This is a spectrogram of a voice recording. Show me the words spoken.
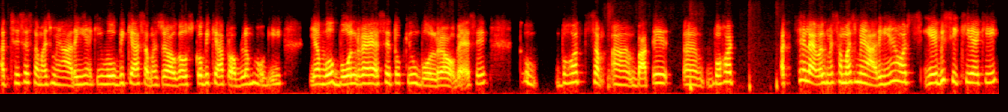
अच्छे से समझ में आ रही है कि वो भी क्या समझ रहा होगा, उसको भी क्या प्रॉब्लम होगी, या वो बोल रहा है ऐसे तो क्यों बोल रहा होगा ऐसे? तो बहुत बातें बहुत अच्छे लेवल में समझ में आ रही हैं और ये भी सीखी है कि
